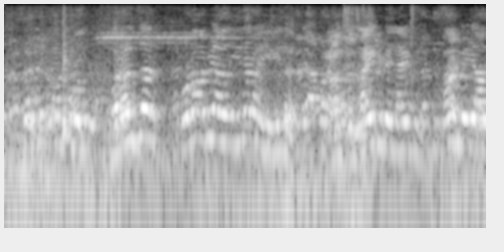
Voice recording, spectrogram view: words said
वरण सर, थोड़ा अभी इधर आइए, इधर। लाइट में लाइट में। हाँ मैं यहाँ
